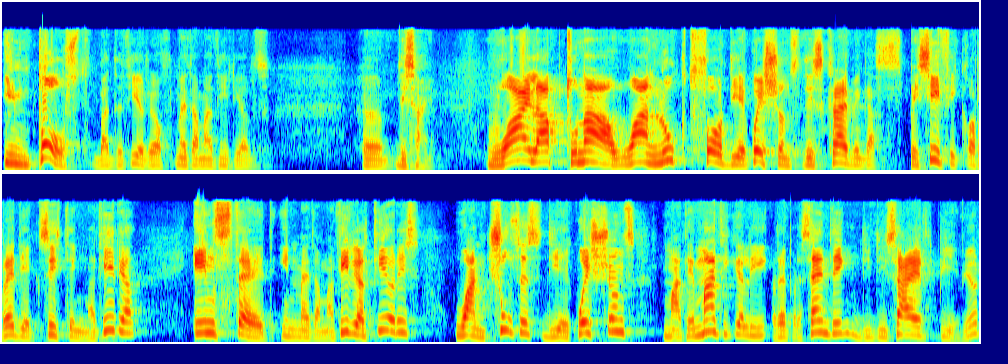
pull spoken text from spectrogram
imposed by the theory of metamaterials uh, design. While up to now one looked for the equations describing a specific already existing material, instead in metamaterial theories one chooses the equations mathematically representing the desired behavior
